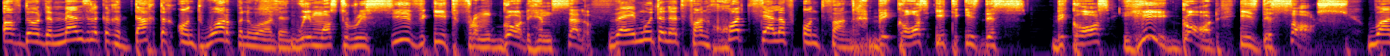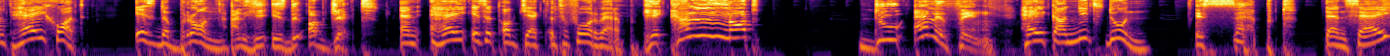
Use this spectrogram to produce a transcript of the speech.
Of door de menselijke gedachten ontworpen worden. We must receive it from God Himself Wij moeten het van God zelf ontvangen. Because it is this because He God is the source Want Hij, God, is de bron. and He is the object. En Hij is het object, het voorwerp. He cannot do anything Hij kan niets doen, except tenzij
